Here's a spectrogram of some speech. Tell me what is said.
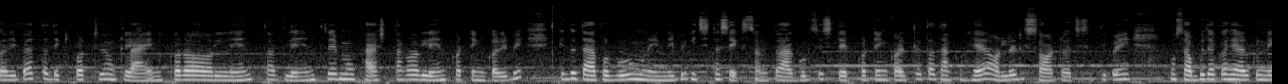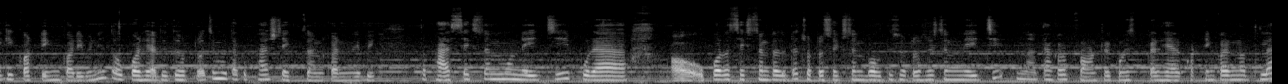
କରିବା ତ ଦେଖିପାରୁଥିବେ ମୁଁ କ୍ଲାଏଣ୍ଟଙ୍କର ଲେନ୍ଥ ତା ଲେନ୍ଥରେ ମୁଁ ଫାଷ୍ଟ ତାଙ୍କର ଲେନ୍ଥ କଟିଂ କରିବି କିନ୍ତୁ ତା ପୂର୍ବରୁ ମୁଁ ନେଇନେବି କିଛିଟା ସେକ୍ସନ୍ ତ ଆଗରୁ ସେ ଷ୍ଟେପ୍ କଟିଂ କରିଥିଲେ ତ ତାଙ୍କ ହେୟାର ଅଲରେଡ଼ି ସର୍ଟ ଅଛି ସେଥିପାଇଁ ମୁଁ ସବୁଯାକ ହେୟାରକୁ ନେଇକି କଟିଂ କରିବିନି ତ ଉପର ହେୟାର ଯେହେତୁ ଛୋଟ ଅଛି ମୁଁ ତାକୁ ଫାଷ୍ଟ ସେକ୍ସନ୍ କରିନେବି ତ ଫାଷ୍ଟ ସେକ୍ସନ୍ ମୁଁ ନେଇଛି ପୁରା ଉପର ସେକ୍ସନ୍ଟା ଯେଉଁଟା ଛୋଟ ସେକ୍ସନ୍ ବହୁତ ଛୋଟ ସେକ୍ସନ୍ ନେଇଛି ତାଙ୍କର ଫ୍ରଣ୍ଟରେ କୌଣସି ପ୍ରକାର ହେୟାର କଟିଂ କରିନଥିଲା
